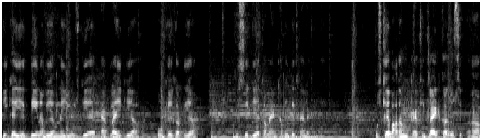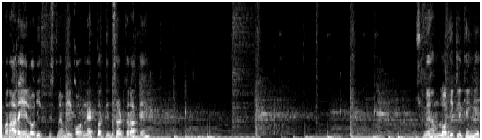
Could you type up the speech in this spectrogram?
ठीक है, ये तीन अभी हमने यूज़ किया अप्लाई किया ओके कर दिया। इससे कि कमेंट हमें दिखने लगेंगे। उसके बाद हम ट्रैफ़िक लाइट का जो बना रहे हैं लॉजिक इसमें हम एक और नेटवर्क इंसर्ट कराते हैं। उसमें हम लॉजिक लिखेंगे,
